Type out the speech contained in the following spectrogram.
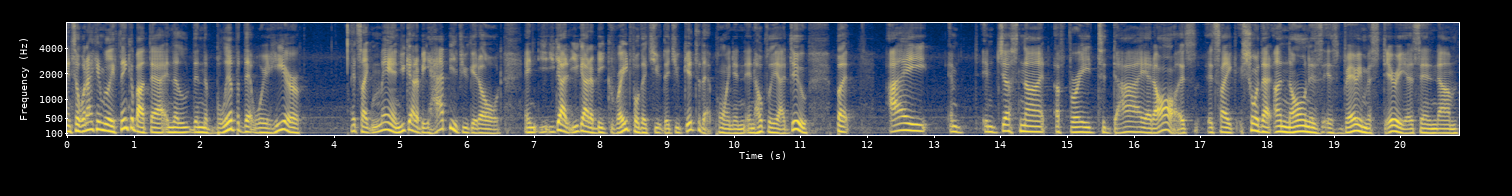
And so when I can really think about that, and the in the blip that we're here it's like man you got to be happy if you get old and you got you got to be grateful that you that you get to that point and, and hopefully i do but i am am just not afraid to die at all it's it's like sure that unknown is is very mysterious and um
